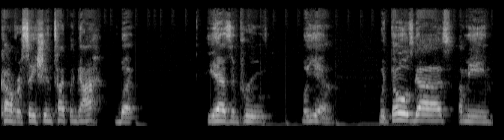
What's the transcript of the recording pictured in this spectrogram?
conversation type of guy, but he has improved. But yeah, with those guys, I mean,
